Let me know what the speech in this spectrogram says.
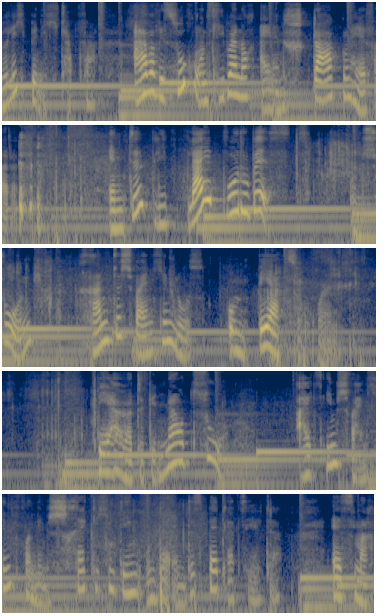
Natürlich bin ich tapfer, aber wir suchen uns lieber noch einen starken Helfer dazu. Ente blieb, bleib wo du bist. Und schon rannte Schweinchen los, um Bär zu holen. Bär hörte genau zu, als ihm Schweinchen von dem schrecklichen Ding unter Entes Bett erzählte. Es macht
